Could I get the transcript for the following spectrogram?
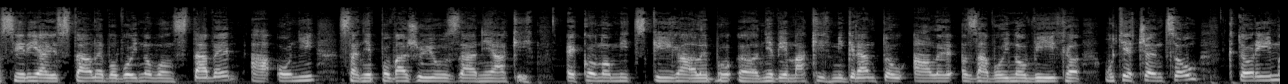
Sýria je stále vo vojnovom stave a oni sa nepovažujú za nejakých ekonomických alebo neviem akých migrantov, ale za vojnových utečencov, ktorým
